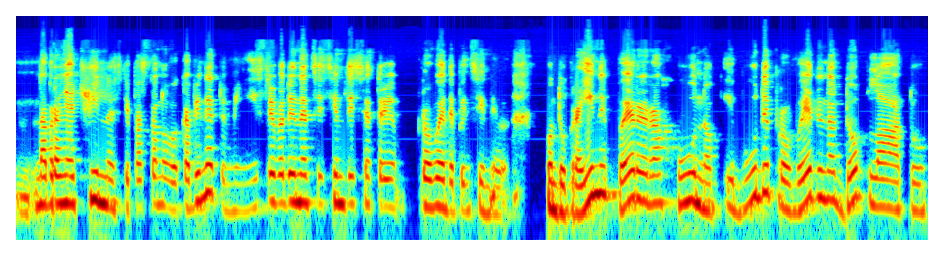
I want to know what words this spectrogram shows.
набрання чинності постанови Кабінету міністрів 1173 проведе Пенсійний фонд України перерахунок і буде проведено доплату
